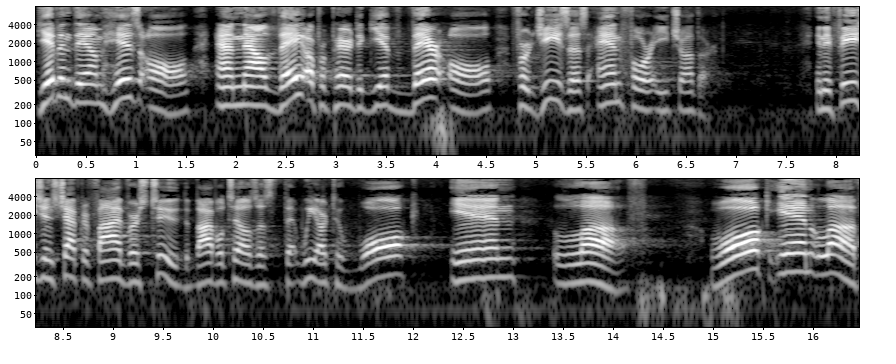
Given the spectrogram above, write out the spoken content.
given them his all, and now they are prepared to give their all for Jesus and for each other. In Ephesians chapter 5 verse 2, the Bible tells us that we are to walk in love. Walk in love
